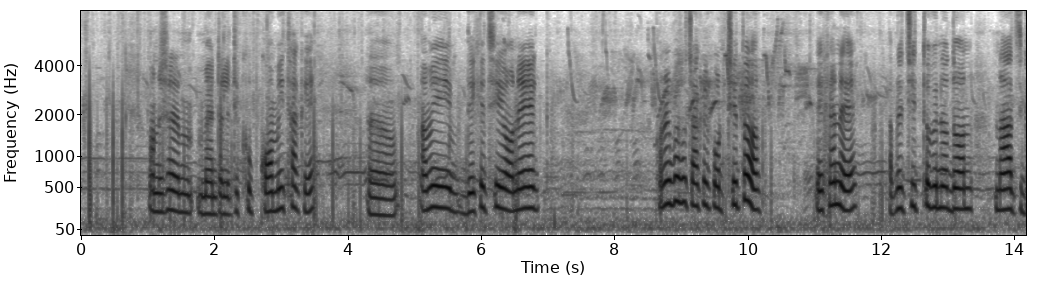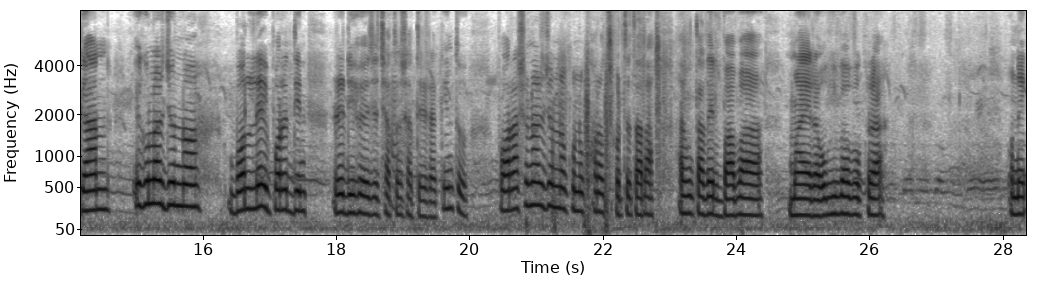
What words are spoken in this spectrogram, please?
মানুষের মেন্টালিটি খুব কমই থাকে। আমি দেখেছি অনেক অনেক বছর চাকরি করছি তো। এখানে আপনি চিত্ত বিনোদন, নাচ, গান এগুলোর জন্য বললেই পরের দিন রেডি হয়ে যায় ছাত্রছাত্রীরা। কিন্তু পড়াশোনার জন্য কোনো খরচ করতে তারা এবং তাদের বাবা, মায়েরা, অভিভাবকরা অনেক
